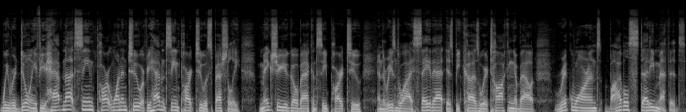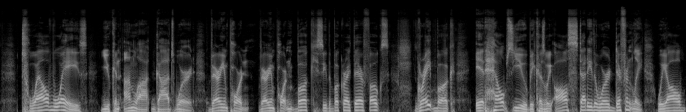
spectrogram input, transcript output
we were doing. If you have not seen part one and two, or if you haven't seen part two especially, make sure you go back and see part two. And the reason why I say that is because we're talking about Rick Warren's Bible study methods 12 ways you can unlock God's Word. Very important. Very important book. You see the book right there, folks? Great book it helps you because we all study the word differently. We all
